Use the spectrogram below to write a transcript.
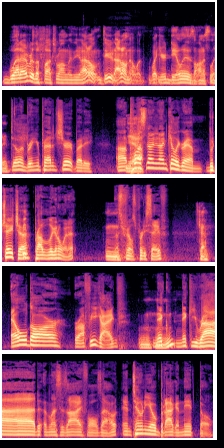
whatever the fuck's wrong with you. I don't, dude, I don't know what, what your deal is, honestly. Dillon, bring your padded shirt, buddy. Uh, Yeah. Plus 99 kilogram. Buchecha, probably going to win it. Mm, This feels pretty safe. okay. Eldar Rafigaev. Mhm. Nick Nicky Rad, unless his eye falls out. Antonio Braganeto,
